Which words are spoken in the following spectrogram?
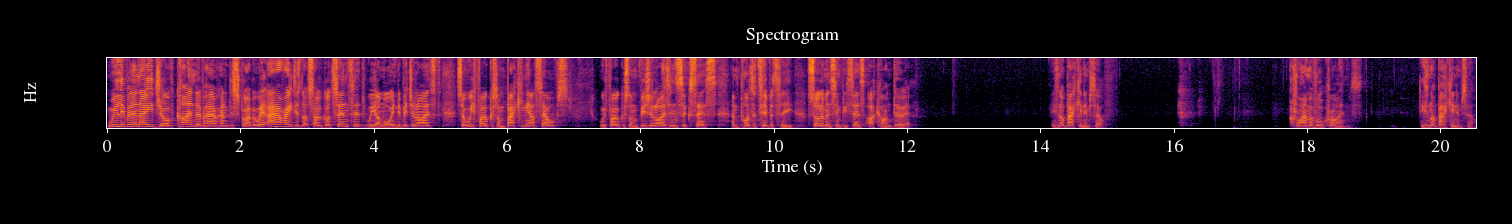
We live in an age of kind of how can I describe it? We're, our age is not so God centered. We are more individualized. So we focus on backing ourselves. We focus on visualizing success and positivity. Solomon simply says, I can't do it. He's not backing himself. Crime of all crimes. He's not backing himself.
